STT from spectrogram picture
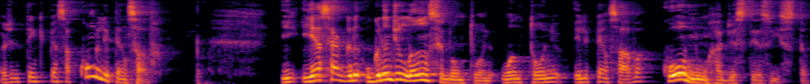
a gente tem que pensar como ele pensava. E, e esse é a, o grande lance do Antônio. O Antônio ele pensava como um radiestesista.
